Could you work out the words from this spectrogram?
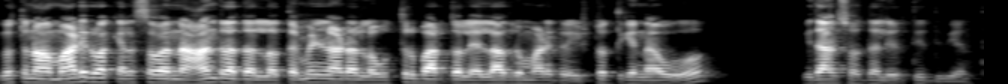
ಇವತ್ತು ನಾವು ಮಾಡಿರುವ ಕೆಲಸವನ್ನು ಆಂಧ್ರದಲ್ಲೋ ತಮಿಳ್ನಾಡಲ್ಲೋ ಉತ್ತರ ಭಾರತದಲ್ಲೋ ಎಲ್ಲಾದರೂ ಮಾಡಿದರೆ ಇಷ್ಟೊತ್ತಿಗೆ ನಾವು ವಿಧಾನಸೌಧದಲ್ಲಿ ಇರ್ತಿದ್ವಿ ಅಂತ.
